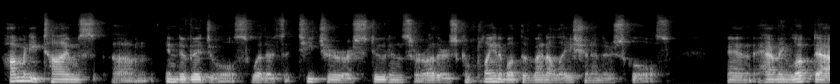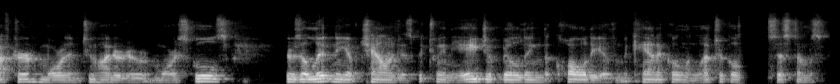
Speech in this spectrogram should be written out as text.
how many times um, individuals, whether it's a teacher or students or others, complain about the ventilation in their schools. And having looked after more than 200 or more schools, there's a litany of challenges between the age of building, the quality of mechanical and electrical systems,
